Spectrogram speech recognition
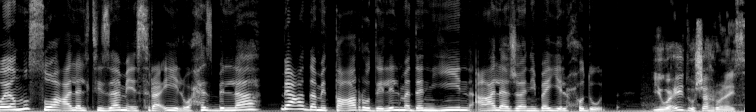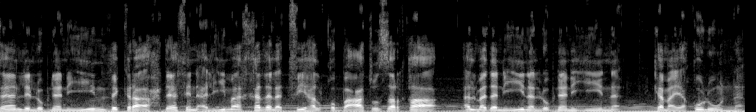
وينص على التزام إسرائيل وحزب الله بعدم التعرض للمدنيين على جانبي الحدود يعيد شهر نيسان للبنانيين ذكرى أحداث أليمة خذلت فيها القبعات الزرقاء المدنيين اللبنانيين كما يقولون.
